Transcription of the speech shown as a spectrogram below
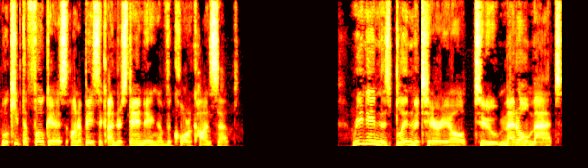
we'll keep the focus on a basic understanding of the core concept. Rename this Blinn material to Metal Matte.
